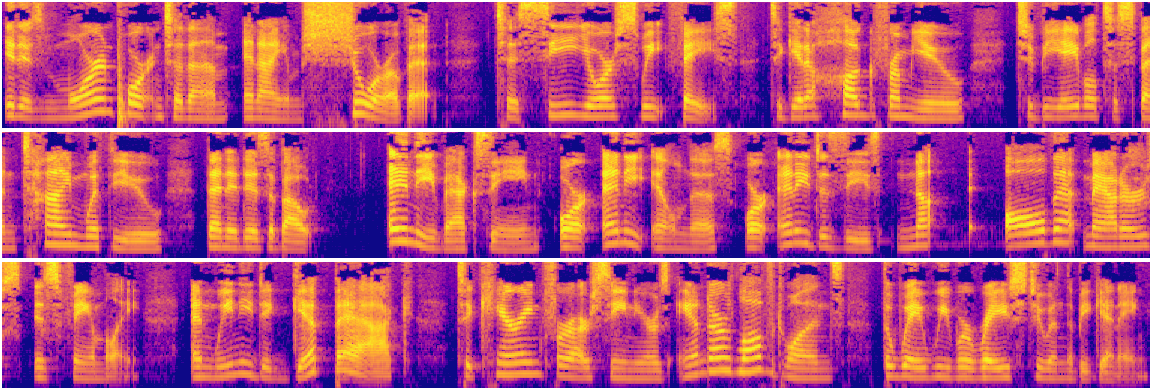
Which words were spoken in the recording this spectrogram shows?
it is more important to them, and I am sure of it, to see your sweet face, to get a hug from you, to be able to spend time with you, than it is about any vaccine or any illness or any disease. Not, all that matters is family. And we need to get back to caring for our seniors and our loved ones the way we were raised to in the beginning.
